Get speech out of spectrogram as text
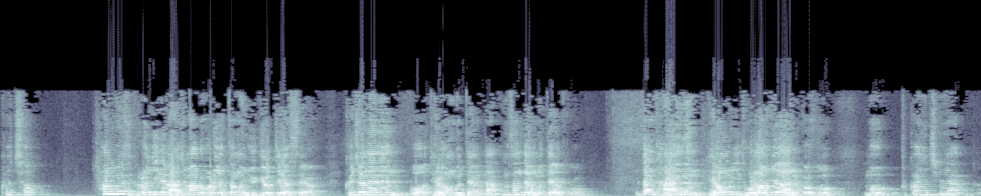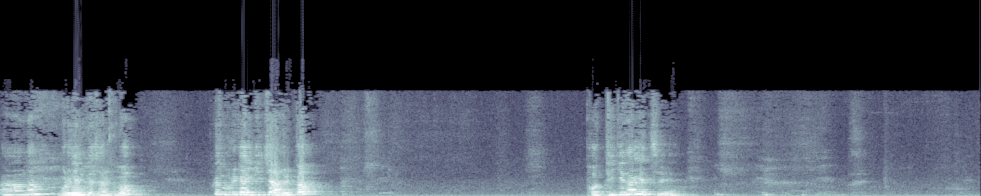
그렇죠? 한국에서 그런 일이 마지막으로 벌어졌던 건 6.25 때였어요. 그전에는 뭐 대원군 때였나? 흥선대원군 때였고. 일단 다행은 대원군이 돌아오지 않을 거고, 뭐 북한이 침략하나? 모르겠는데 잘 그건? 그래서 우리가 이기지 않을까? 버티긴 하겠지.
